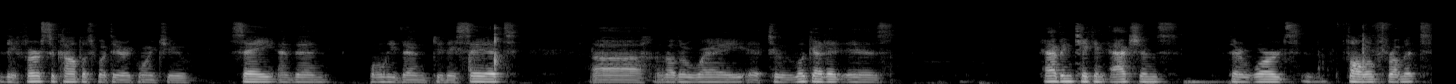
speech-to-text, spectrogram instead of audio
they first accomplish what they are going to say, and then only then do they say it. Uh, another way to look at it is having taken actions, their words follow from it.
